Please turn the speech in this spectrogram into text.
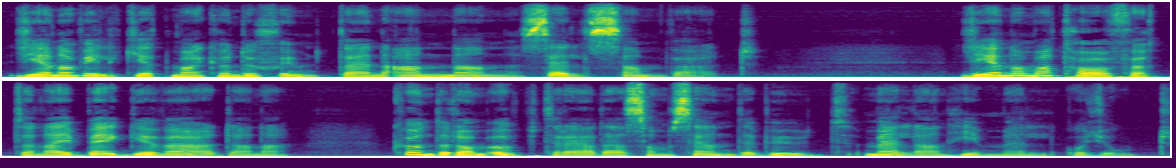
genom vilket man kunde skymta en annan sällsam värld. Genom att ha fötterna i bägge världarna kunde de uppträda som sändebud mellan himmel och jord.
